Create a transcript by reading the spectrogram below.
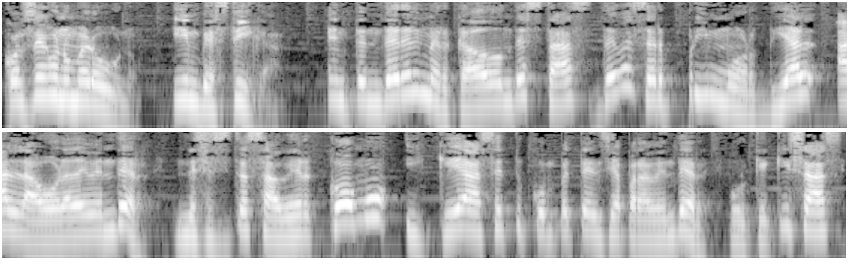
Consejo número 1. Investiga. Entender el mercado donde estás debe ser primordial a la hora de vender. Necesitas saber cómo y qué hace tu competencia para vender, porque quizás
